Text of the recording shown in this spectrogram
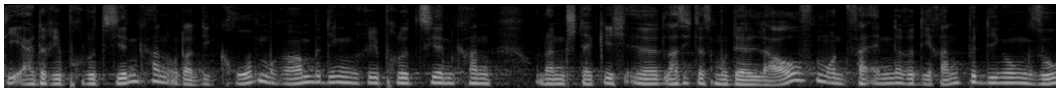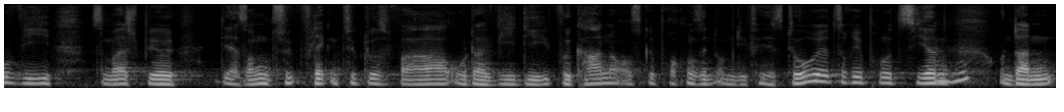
die Erde reproduzieren kann oder die groben Rahmenbedingungen reproduzieren kann. Und dann stecke ich, äh, lasse ich das Modell laufen und verändere die Randbedingungen so wie zum Beispiel der Sonnenfleckenzyklus war oder wie die Vulkane ausgebrochen sind, um die Historie zu reproduzieren. Mhm. Und dann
